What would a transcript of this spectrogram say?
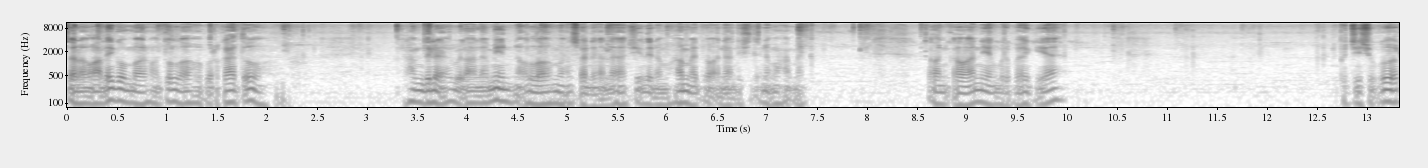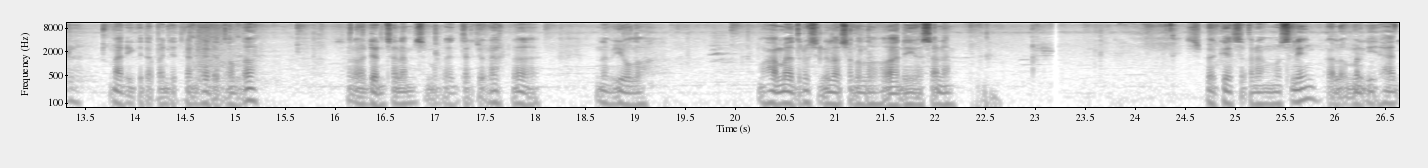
Assalamualaikum warahmatullahi wabarakatuh. Alhamdulillahirrahmanirrahim Allahumma salli ala syedina Muhammad wa ala syedina Muhammad. Kawan-kawan yang berbahagia Puji syukur. Mari kita panjatkan kepada Allah. Salawat dan salam semoga tercurah ke Nabi Allah Muhammad Rasulullah Sallallahu Alaihi Wasallam. Sebagai seorang muslim Kalau melihat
